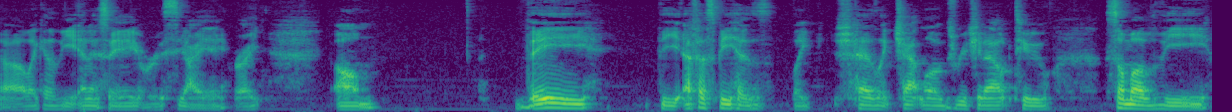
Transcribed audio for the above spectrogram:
uh, like uh, the NSA or the CIA, right? Um, they the FSB has like has like chat logs reaching out to some of the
